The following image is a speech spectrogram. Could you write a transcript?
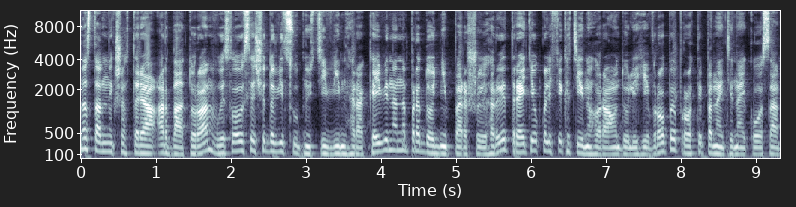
Наставник Шахтаря Арда Туран висловився щодо відсутності Вінгера Кевіна напередодні першої гри третього кваліфікаційного раунду Ліги Європи проти Панетінайкоса.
